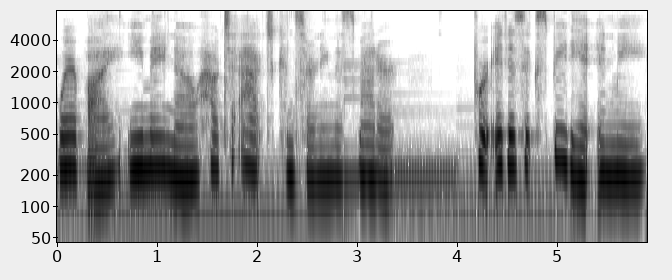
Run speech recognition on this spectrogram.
whereby ye may know how to act concerning this matter. For it is expedient in me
